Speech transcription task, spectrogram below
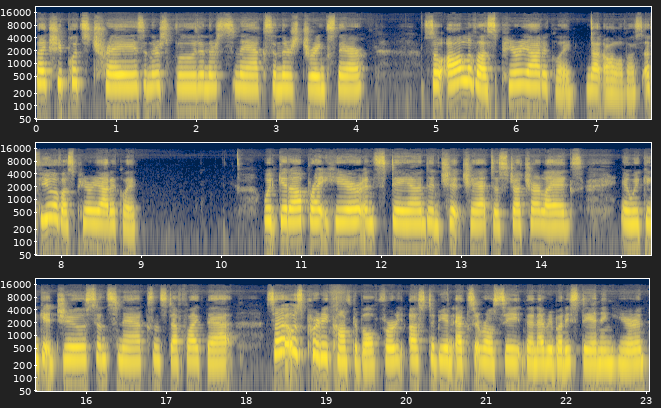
like she puts trays and there's food and there's snacks and there's drinks there. So all of us periodically, not all of us, a few of us periodically would get up right here and stand and chit chat to stretch our legs and we can get juice and snacks and stuff like that. So it was pretty comfortable for us to be an exit row seat, then everybody standing here and,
